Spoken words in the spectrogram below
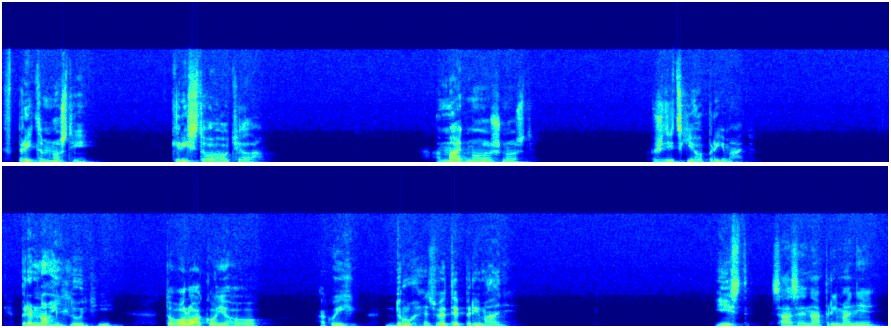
v prítomnosti Kristovho tela. A mať možnosť vždycky ho príjmať. Pre mnohých ľudí to bolo ako, jeho, ako ich druhé sveté príjmanie. Ísť sa na príjmanie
